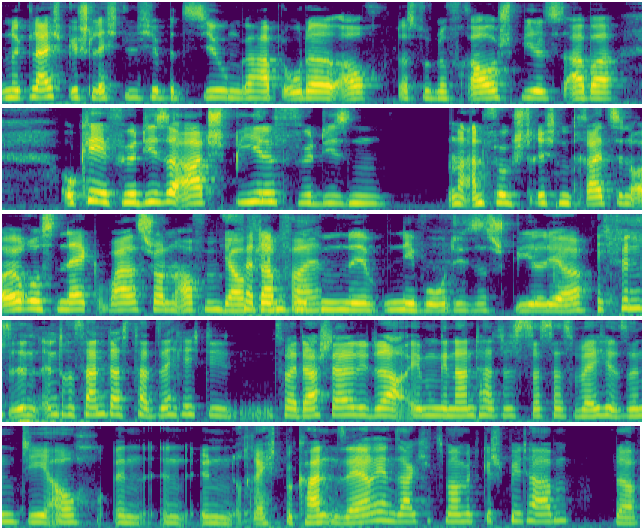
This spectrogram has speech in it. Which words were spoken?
eine gleichgeschlechtliche Beziehung gehabt oder auch, dass du eine Frau spielst, aber okay, für diese Art Spiel, für diesen in Anführungsstrichen 13 Euro Snack war es schon auf einem ja, auf verdammt guten Niveau, dieses Spiel, ja. Ich finde es interessant, dass tatsächlich die zwei Darsteller, die du da eben genannt hattest, dass das welche sind, die auch in, in, in recht bekannten Serien, sag ich jetzt mal, mitgespielt haben. Oder,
